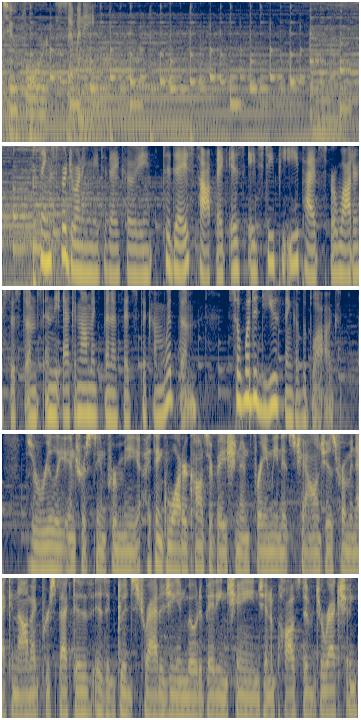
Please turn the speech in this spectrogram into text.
2478. Thanks for joining me today, Cody. Today's topic is HDPE pipes for water systems and the economic benefits that come with them. So, what did you think of the blog? It was really interesting for me. I think water conservation and framing its challenges from an economic perspective is a good strategy in motivating change in a positive direction.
